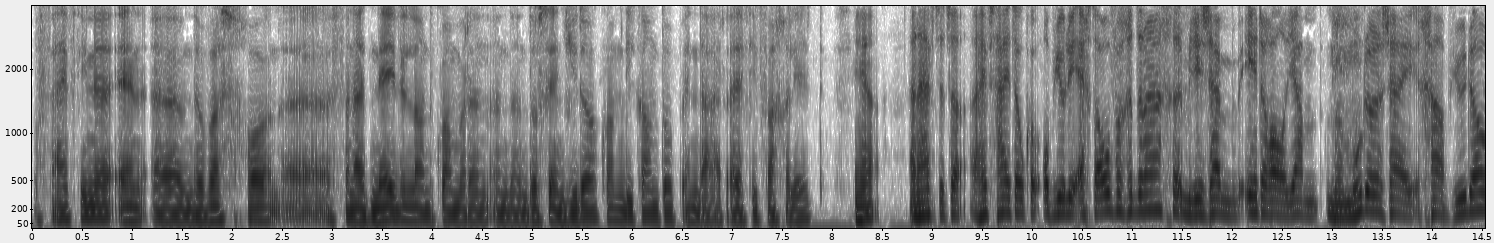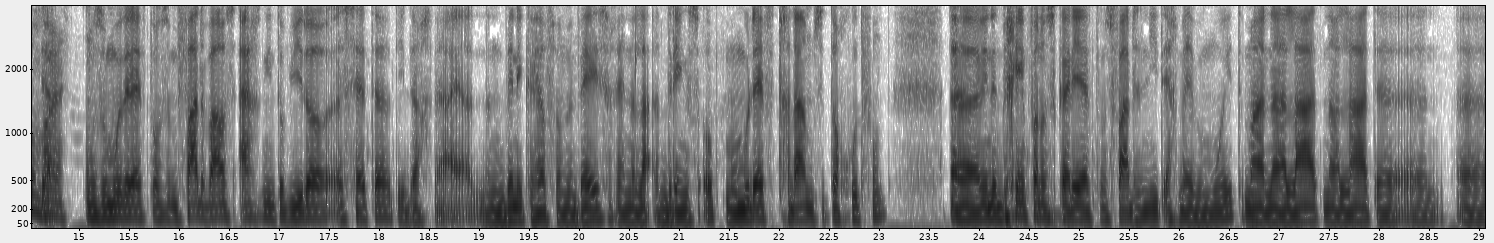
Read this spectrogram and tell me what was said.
of vijftiende. En um, er was gewoon uh, vanuit Nederland kwam er een, een, een, docent judo kwam die kant op. En daar heeft hij het van geleerd. Ja. En heeft, het, wel- heeft hij het ook op jullie echt overgedragen? Je zei eerder al, ja, mijn moeder zei ga op judo, maar... Ja, onze moeder heeft ons... Mijn vader wou ons eigenlijk niet op judo eh, zetten. Die dacht, nou ja, dan ben ik er heel veel mee bezig en dan dringen ze op. Mijn moeder heeft het gedaan omdat ze het toch goed vond. Eh, in het begin van onze carrière heeft ons vader er niet echt mee bemoeid. Maar na laat, nou, later eh, eh,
